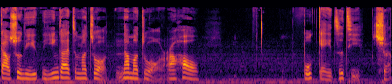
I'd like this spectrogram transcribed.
告诉你你应该这么做那么做，然后不给自己选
